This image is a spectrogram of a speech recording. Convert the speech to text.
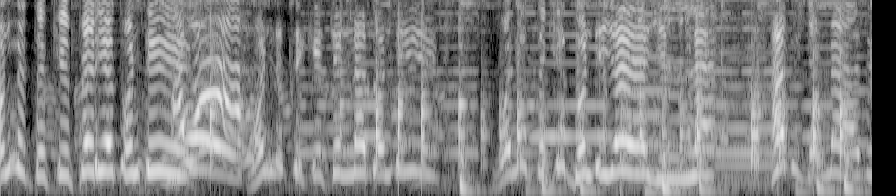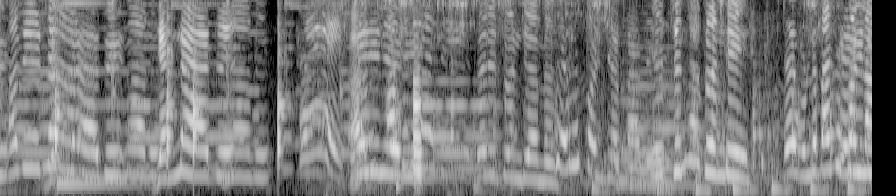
ஒண்ணுத்துக்கு பெரிய தொண்டி. ஒண்ணுத்துக்கு சின்ன தொண்டி. ஒண்ணுத்துக்கு தொண்டியே இல்ல. அது என்ன அது அது என்ன? அது? என்ன அது அது பெரிய தொண்டியாம இது சின்ன தொண்டி. ஏய் உன்னை தாண்டி சொன்னா.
